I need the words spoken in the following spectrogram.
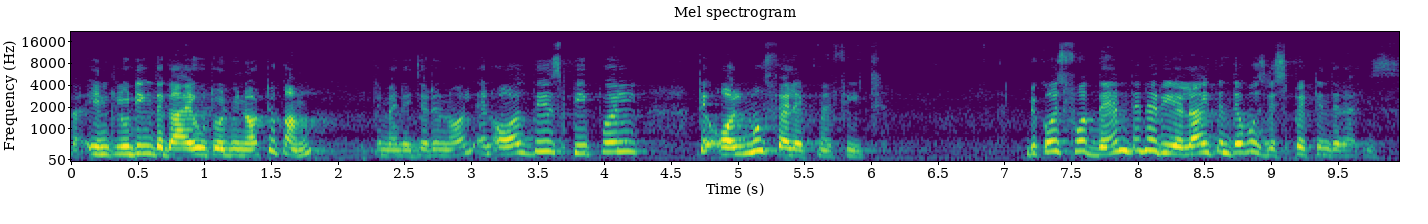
uh, including the guy who told me not to come, the manager and all. And all these people, they almost fell at my feet. Because for them, then I realized, and there was respect in their eyes.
